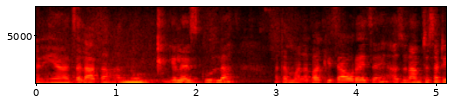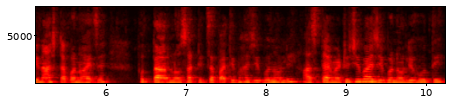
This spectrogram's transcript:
आणि चला आता अर्णव गेलाय स्कूलला आता मला बाकीचं आवरायचं आहे अजून आमच्यासाठी नाश्ता बनवायचा आहे फक्त अर्णवसाठी चपाती भाजी बनवली. आज टॅमॅटोची भाजी बनवली होती.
